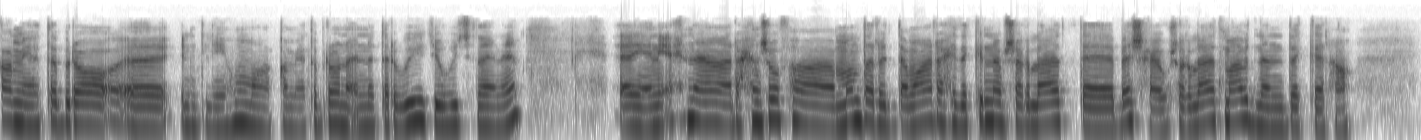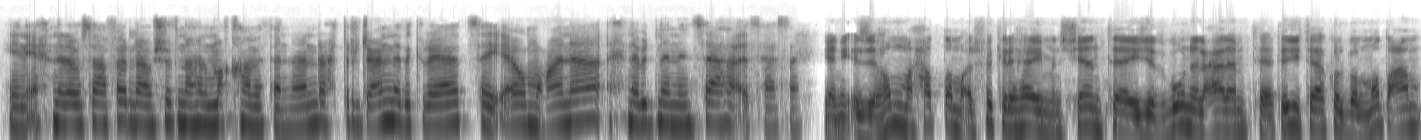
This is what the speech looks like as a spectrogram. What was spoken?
قام يعتبره آه، اللي هم قام يعتبرونه إنه ترويجي وهيك آه، يعني إحنا رح نشوفها منظر الدمار رح يذكرنا بشغلات آه، بشعة وشغلات ما بدنا نتذكرها يعني إحنا لو سافرنا وشفنا هالمقهى مثلا رح ترجع لنا ذكريات سيئة ومعاناة إحنا بدنا ننساها أساسا. يعني إذا هم حطموا الفكرة هاي من شان يجذبون العالم تجي تاكل بالمطعم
